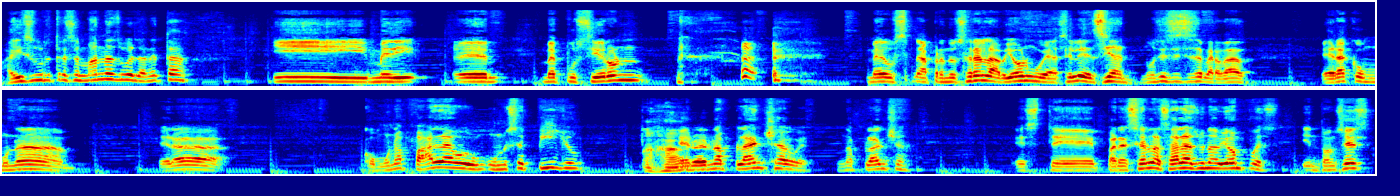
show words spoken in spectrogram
Ahí duré tres semanas, güey, la neta. Y me di, eh, me pusieron. me, me aprendió a hacer el avión, güey, así le decían. No sé si es verdad. Era como una. Era como una pala, güey, un cepillo. Ajá. Pero era una plancha, güey. Una plancha este, parecían las alas de un avión, pues. Y entonces,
